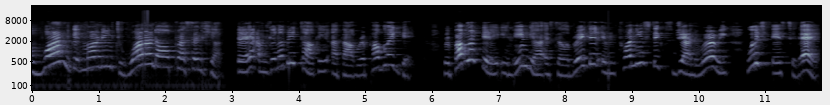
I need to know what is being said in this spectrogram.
A warm good morning to one and all present here. Today I'm gonna be talking about Republic Day. Republic Day in India is celebrated in 26th January, which is today.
